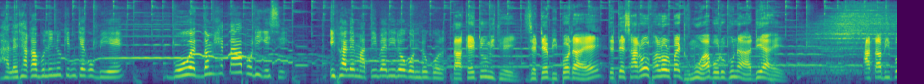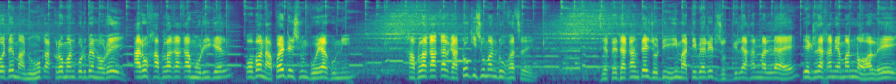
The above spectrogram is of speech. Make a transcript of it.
ভালে থাকা বুলিনো কিনকে কবিয়ে? বৌ একদম হেতা পৰি গৈছে। ইফালে মাটি বাৰীৰো গণ্ডগোল। তাকেতো মিঠেই যেতিয়া বিপদ আহে তেতিয়া চাৰিওফালৰ পৰাই ধুমুহা বৰষুণ আহা দি আহে। এটা বিপদে মানুহক আক্ৰমণ কৰিব নোৱাৰে আৰু সাফলা কাকা মৰি গেল ক'বা নাপায় দেচোন বয়া শুনি। সাফলা কাকাৰ গাতো কিছুমান দুখ আছে। যেতে থাকান্তে যদি সি মাটি বাৰীৰ জোতগিলাখান মাৰিলে আহে এইগিলাখান ইমান নহ'লেই।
